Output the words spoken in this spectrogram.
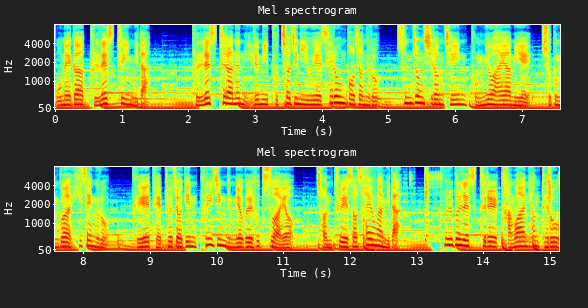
오메가 블래스트입니다. 블래스트라는 이름이 붙여진 이후의 새로운 버전으로 순종 실험체인 동료 하야미의 죽음과 희생으로 그의 대표적인 프리징 능력을 흡수하여 전투에서 사용합니다. 풀블래스트를 강화한 형태로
